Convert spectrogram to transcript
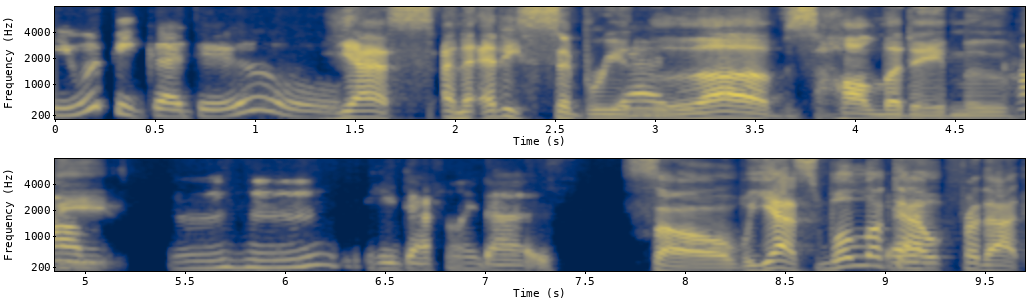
He would be good too. Yes, and Eddie Cibrian Yes. loves holiday movies. hmm He definitely does. So, yes, we'll look Yeah. out for that.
